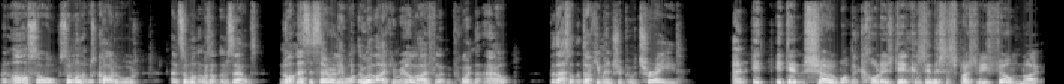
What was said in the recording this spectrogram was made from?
an arsehole, someone that was coddled, and someone that was up themselves. Not necessarily what they were like in real life, let me point that out. But that's what the documentary portrayed. And it, it didn't show what the college did, because this is supposed to be filmed like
